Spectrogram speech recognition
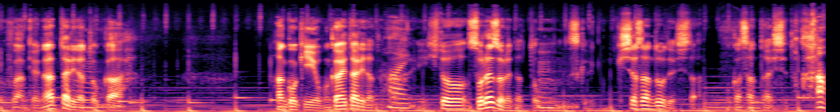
う不安定になったりだとか、反抗期を迎えたりだとか、はい。人それぞれだと思うんですけど、岸田さんどうでした？お母さんに対してとか。あ、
